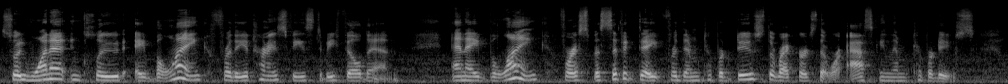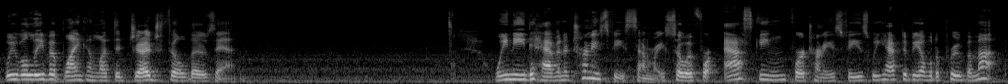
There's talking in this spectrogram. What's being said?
So we want to include a blank for the attorney's fees to be filled in, and a blank for a specific date for them to produce the records that we're asking them to produce. We will leave it blank and let the judge fill those in. We need to have an attorney's fees summary. So if we're asking for attorney's fees, we have to be able to prove them up.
